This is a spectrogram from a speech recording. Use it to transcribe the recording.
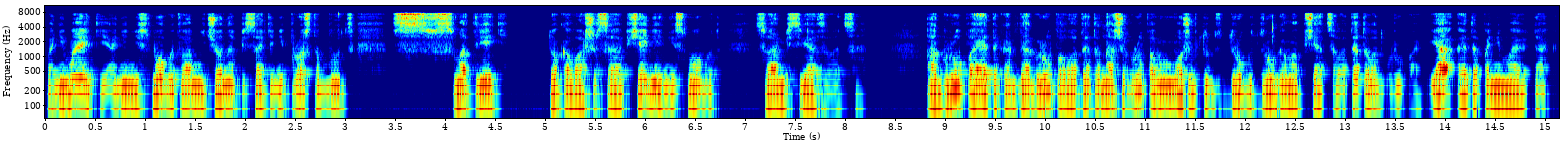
Понимаете? Они не смогут вам ничего написать, они просто будут смотреть только ваши сообщения, не смогут с вами связываться. А группа это когда группа, вот это наша группа, мы можем тут друг с другом общаться. Вот это вот группа. Я это понимаю так.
